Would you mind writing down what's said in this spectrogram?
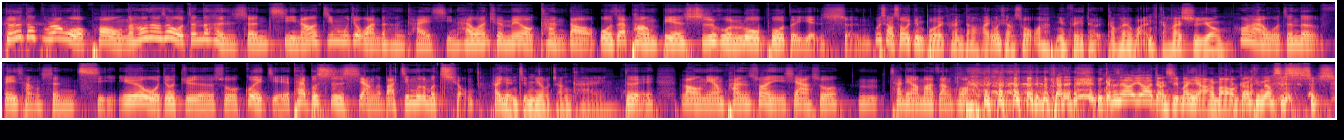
可是都不让我碰，然后那时候我真的很生气，然后积木就玩的很开心，还完全没有看到我在旁边失魂落魄的眼神。我小时候一定不会。会看到啦，因为想说哇，免费的，赶快玩，赶快试用。后来我真的非常生气，因为我就觉得说柜姐也太不识相了吧，积木那么穷，他眼睛没有张开。对，老娘盘算一下，说嗯，差点要骂脏话。你刚你刚才要又要讲西班牙了吗？我刚听到是是是，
